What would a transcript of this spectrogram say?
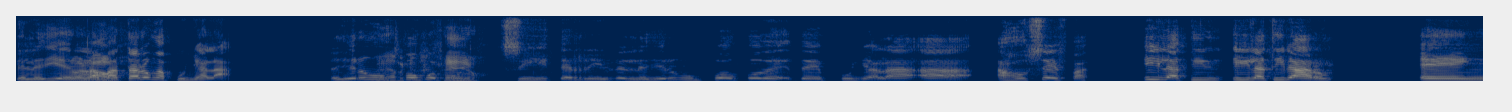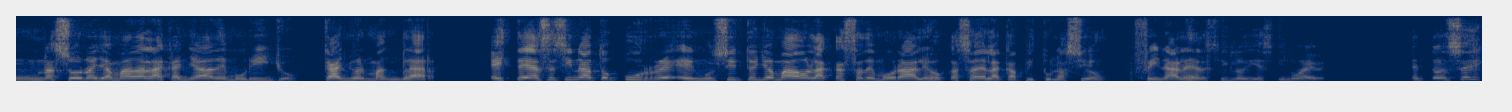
que le dieron, la mataron a puñalada. Le dieron un Verga, poco de pu- sí, terrible, le dieron un poco de, de puñalada a, a Josefa y la, y la tiraron en una zona llamada la Cañada de Murillo, Caño el Manglar. Este asesinato ocurre en un sitio llamado la Casa de Morales o Casa de la Capitulación, finales del siglo XIX. Entonces,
